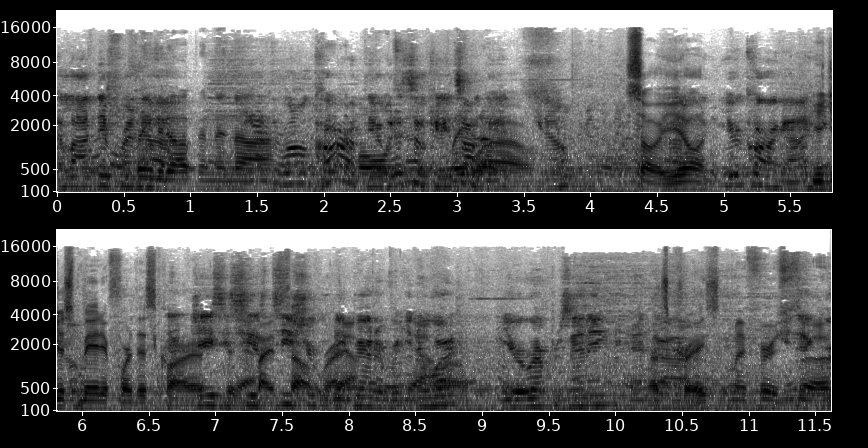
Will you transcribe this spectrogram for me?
A lot different. cleaned it uh, up, and then you uh, got the wrong car up there, but it's okay. It's all good. out. You know. So you don't. You're a car guy. You just made it for this car JCC's by T-shirt itself, would be better, but you know what? You're representing. And, That's uh, crazy. My first uh,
